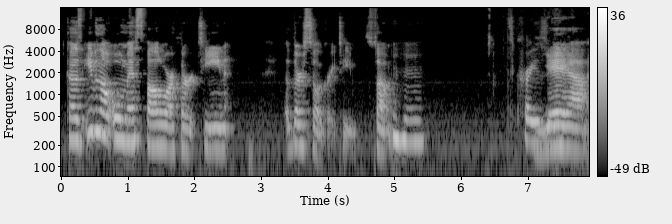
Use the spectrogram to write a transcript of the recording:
Because even though Ole Miss fell to our 13, they're still a great team. So. mm-hmm. It's crazy. Yeah,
